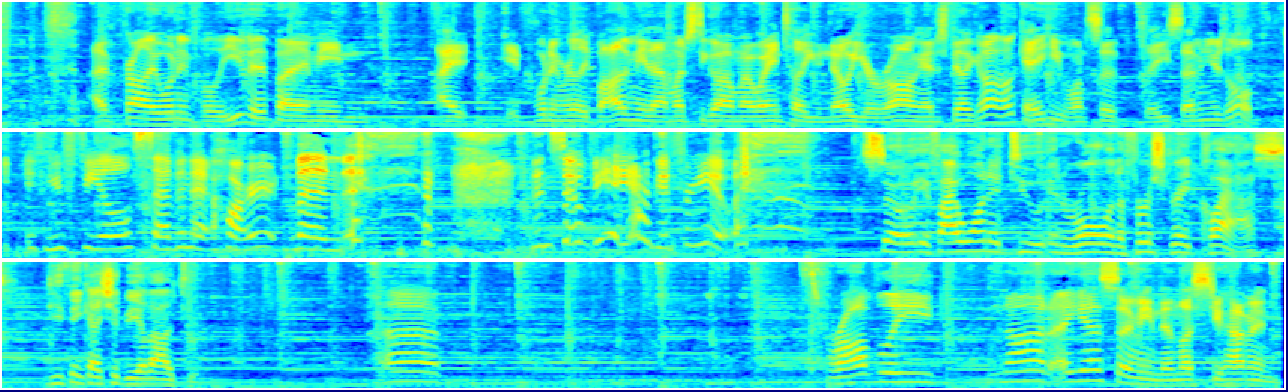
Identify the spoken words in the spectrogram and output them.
I probably wouldn't believe it, but I mean, I it wouldn't really bother me that much to go out my way and tell you no, you're wrong. I'd just be like, oh, okay, he wants to say he's seven years old. If you feel seven at heart, then then so be it. Yeah, good for you. So if I wanted to enroll in a first grade class, do you think I should be allowed to? Uh, probably not, I guess. I mean, unless you haven't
